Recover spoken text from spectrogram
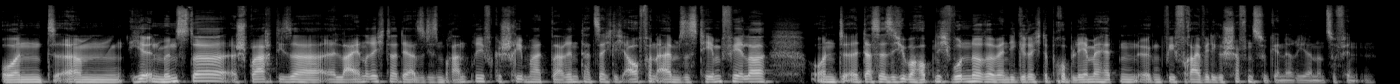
Und ähm, hier in Münster sprach dieser Laienrichter, der also diesen Brandbrief geschrieben hat, darin tatsächlich auch von einem Systemfehler und äh, dass er sich überhaupt nicht wundere, wenn die Gerichte Probleme hätten, irgendwie freiwillige Schöffen zu generieren und zu finden.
